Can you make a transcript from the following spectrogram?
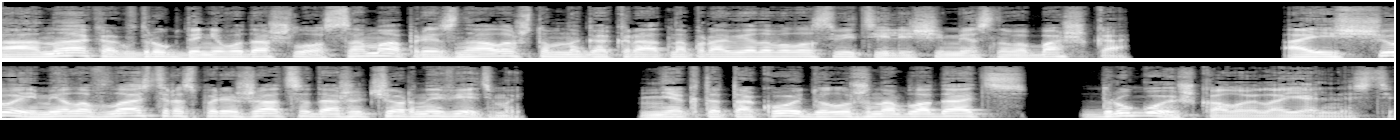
А она, как вдруг до него дошло, сама признала, что многократно проведывала святилище местного башка. А еще имела власть распоряжаться даже черной ведьмой. Некто такой должен обладать другой шкалой лояльности.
